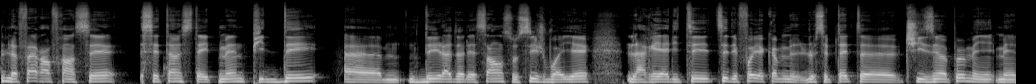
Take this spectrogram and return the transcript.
le faire en français, c'est un statement. Puis dès euh, dès l'adolescence aussi, je voyais la réalité. Tu sais, des fois, il y a comme. C'est peut-être euh, cheesy un peu, mais, mais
